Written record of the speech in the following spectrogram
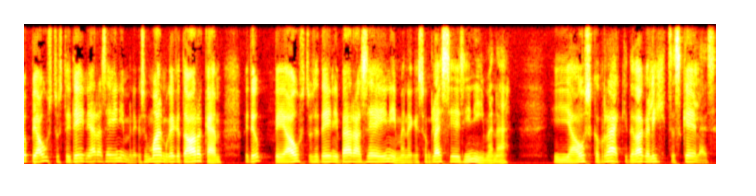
õppija austust ei teeni ära see inimene, kes on maailma kõige targem, vaid õppija austuse teenib ära see inimene, kes on klassi ees inimene ja oskab rääkida väga lihtsas keeles,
